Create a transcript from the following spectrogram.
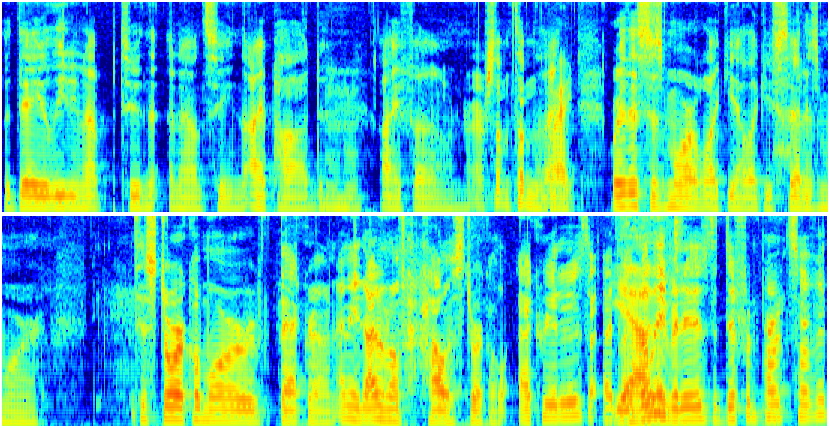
the day leading up to the announcing the iPod, Mhm. iPhone, or something, something like Right. Where this is more like, yeah, like you said, is more historical, more background. I mean, I don't know how historical accurate it is. I, I believe it is. The different parts of it.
